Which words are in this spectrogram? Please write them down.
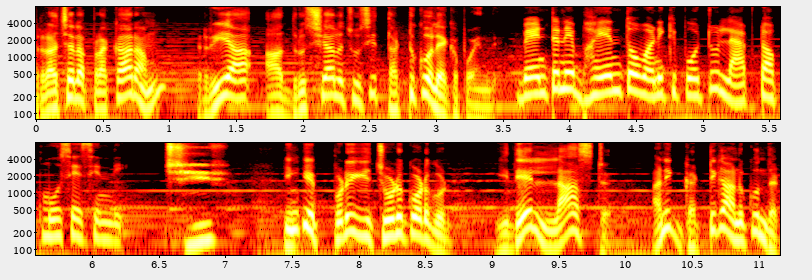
రచన ప్రకారం రియా ఆ దృశ్యాలు చూసి తట్టుకోలేకపోయింది. వెంటనే భయంతో వణికిపోతూ ల్యాప్టాప్ మూసేసింది. ఇంకెప్పుడు ఈ చూడకూడదు. ఇదే లాస్ట్ అని గట్టిగా అనుకుందట.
